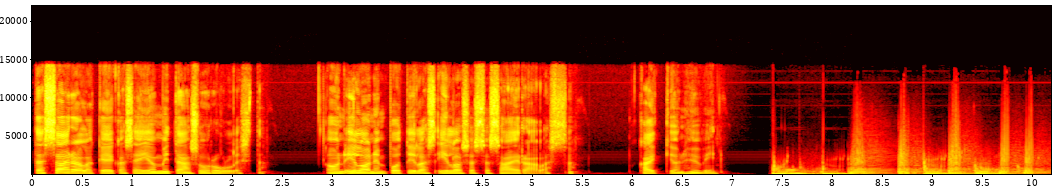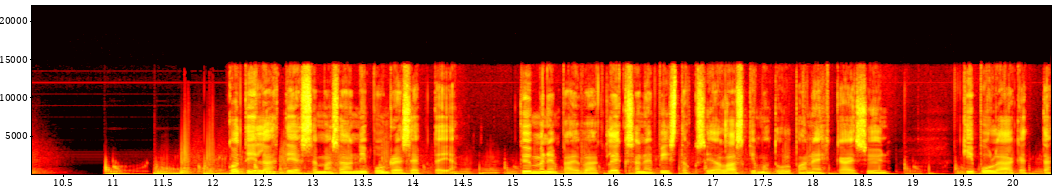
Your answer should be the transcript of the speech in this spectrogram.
Tässä sairaalakeikassa ei ole mitään surullista. On iloinen potilas iloisessa sairaalassa. Kaikki on hyvin. Kotiin lähtiessä mä saan nipun reseptejä. Kymmenen päivää kleksanepistoksia laskimotulpan ehkäisyyn, kipulääkettä,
